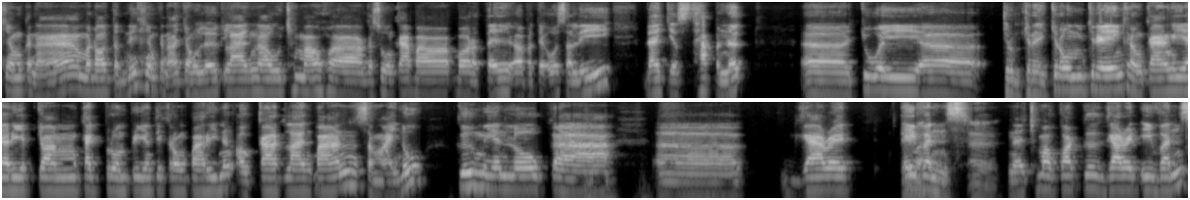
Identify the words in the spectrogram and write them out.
ខ្ញុំកណាមកដល់ទឹកនេះខ្ញុំកណាចង់លើកឡើងនៅឈ្មោះក្រសួងការបរទេសប្រទេសអូស្ត្រាលី ដែលជាស្ថាបនិកអឺជួយអឺជ្រុំជ្រែងជ្រុំជ្រែងក្នុងការងាររៀបចំកិច្ចព្រមព្រៀងទីក្រុងប៉ារីហ្នឹងឲ្យកើតឡើងបាន សម័យនោះ គឺមានលោកអឺ Garrett Evans ណាឈ្មោះគាត់គឺ Garrett Evans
